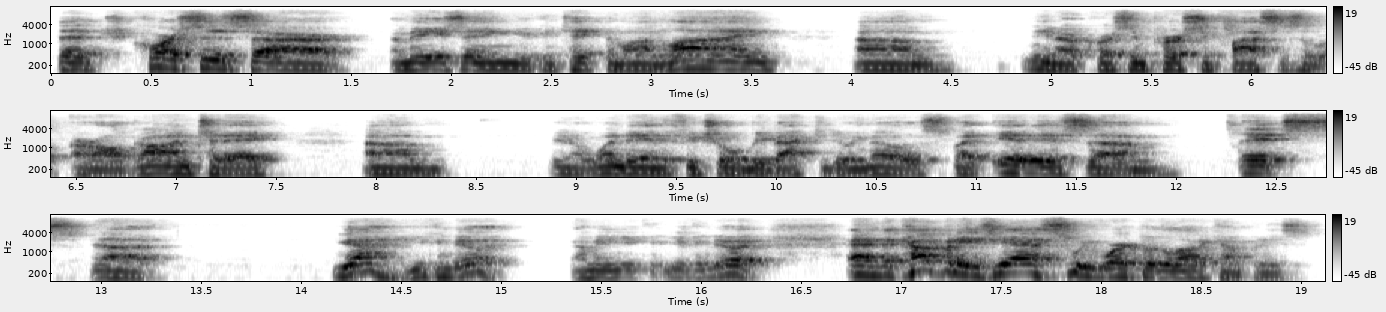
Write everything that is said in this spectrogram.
The courses are amazing. You can take them online. Um, you know, of course, in-person classes are all gone today. Um, you know, one day in the future we'll be back to doing those. But it is um, it's uh, yeah, you can do it. I mean, you can you can do it. And the companies, yes, we worked with a lot of companies.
